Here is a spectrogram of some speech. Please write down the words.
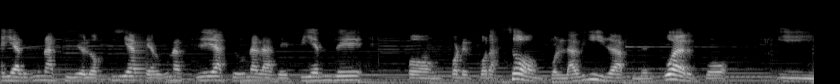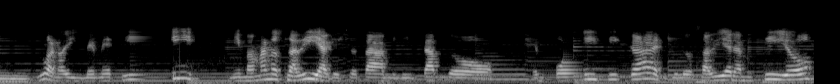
hay algunas ideologías y algunas ideas que una las defiende con, el corazón, con la vida, con el cuerpo. Y, bueno, y me metí, mi mamá no sabía que yo estaba militando en política, el que lo sabía era mi tío,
